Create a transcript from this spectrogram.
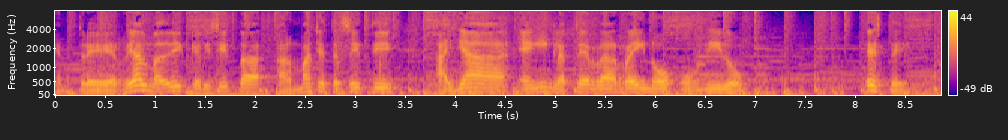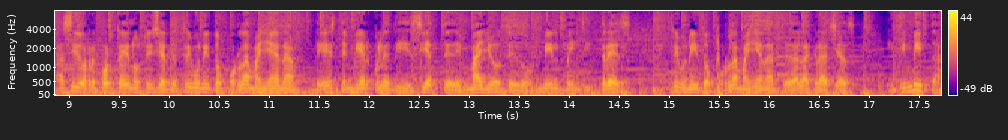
entre Real Madrid que visita al Manchester City allá en Inglaterra, Reino Unido. Este ha sido reporte de noticias de Tribunito por la mañana de este miércoles 17 de mayo de 2023. Tribunito por la mañana te da las gracias y te invita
